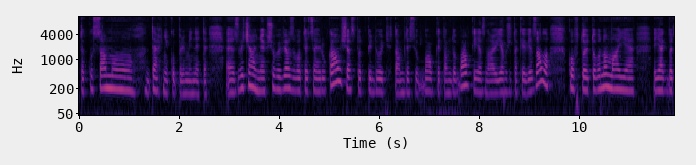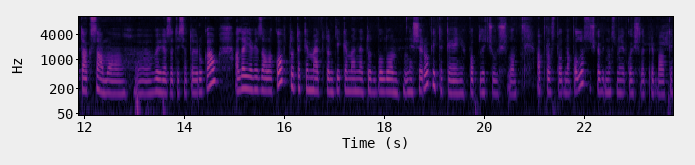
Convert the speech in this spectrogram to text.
таку саму техніку примінити. Е, Звичайно, якщо вив'язувати цей рукав, зараз тут підуть там десь убавки, там добавки, я знаю, я вже таке в'язала кофтою, то воно має якби так само е, вив'язатися той рукав. Але я в'язала кофту таким методом, тільки в мене тут було не широкий такий по плечу йшло, а просто одна полосочка, відносно якої йшли прибавки,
